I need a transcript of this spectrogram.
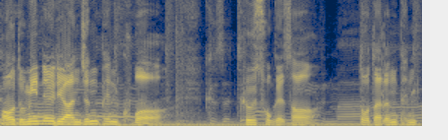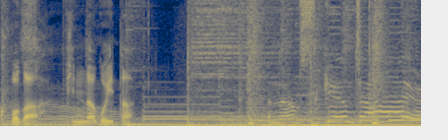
어둠이 내려앉은 밴쿠버 그 속에서 또 다른 밴쿠버가 빛나고 있다. And I'm sick and tired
